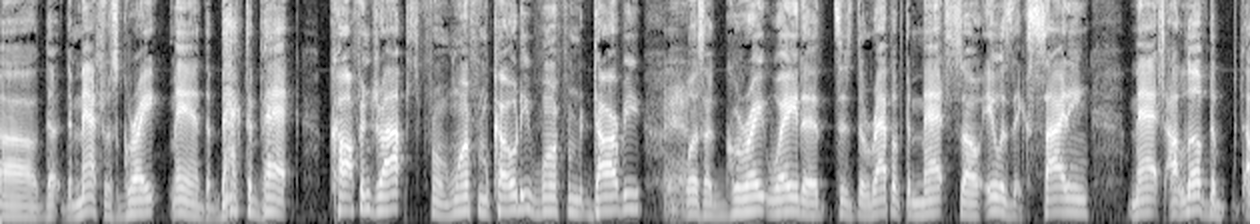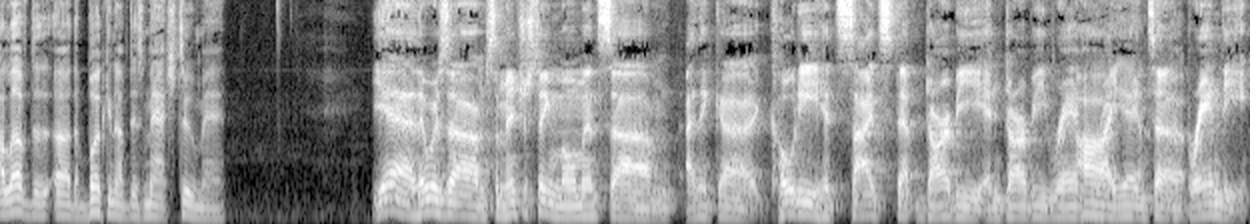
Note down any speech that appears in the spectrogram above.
Uh, the the match was great, man. The back to back coffin drops from one from Cody, one from Darby was a great way to, to to wrap up the match. So it was exciting match. I love the I love the uh, the booking of this match too, man. Yeah, there was um, some interesting moments. Um, I think uh, Cody had sidestepped Darby, and Darby ran Oh, right yeah. into Yep. Brandi.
